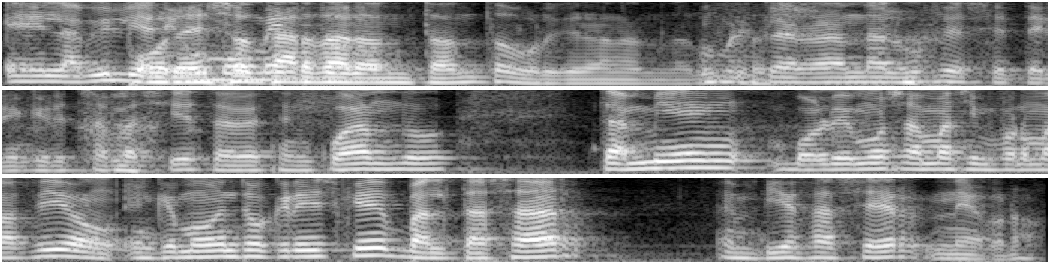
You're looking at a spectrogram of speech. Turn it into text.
eh, la Biblia. Por en eso momento- tardaron tanto, porque eran andaluces. Hombre, claro, eran andaluces, se tenían que echar la siesta de vez en cuando. También volvemos a más información. ¿En qué momento creéis que Baltasar empieza a ser negro?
